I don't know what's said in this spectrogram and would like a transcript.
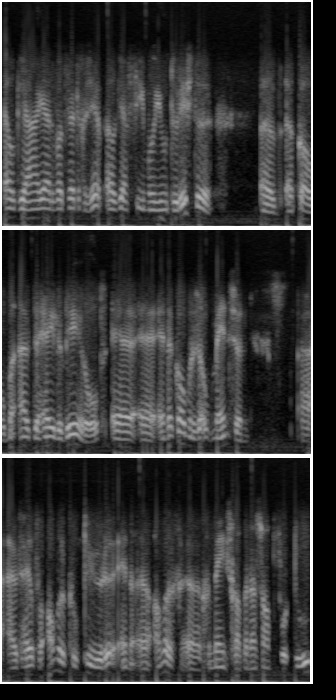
elk jaar, ja, wat werd er gezegd, elk jaar 4 miljoen toeristen komen uit de hele wereld. Uh, en er komen dus ook mensen uit heel veel andere culturen en andere gemeenschappen naar Zandvoort toe.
